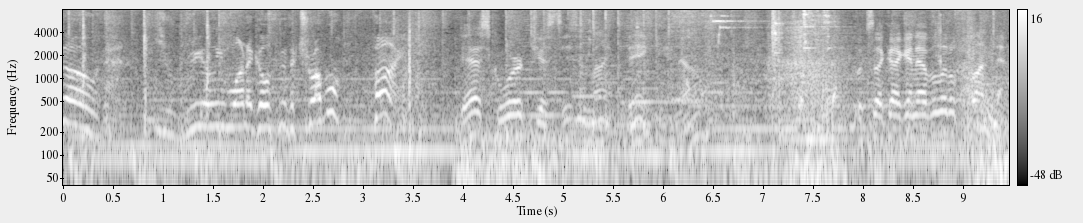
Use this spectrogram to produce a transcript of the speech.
So then, you really want to go through the trouble? Fine. Desk work just isn't my thing, you know? Looks like I can have a little fun now.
